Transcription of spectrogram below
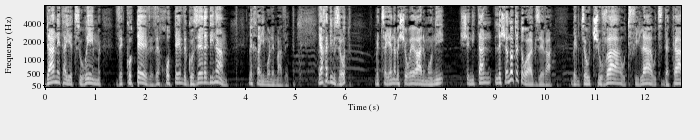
דן את היצורים וכותב וחותם וגוזר את דינם לחיים או למוות. יחד עם זאת, מציין המשורר האלמוני שניתן לשנות את רוע הגזרה באמצעות תשובה ותפילה וצדקה.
